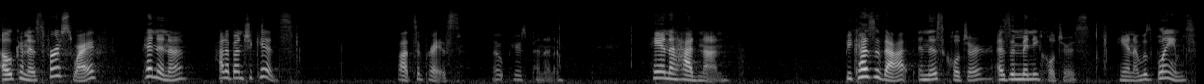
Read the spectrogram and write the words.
Elkanah's first wife, Peninnah, had a bunch of kids. Lots of praise. Oh, here's Peninnah. Hannah had none. Because of that, in this culture, as in many cultures, Hannah was blamed.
